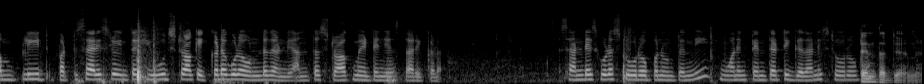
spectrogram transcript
కంప్లీట్ పట్టు శారీస్లో ఇంత హ్యూజ్ స్టాక్ ఎక్కడ కూడా ఉండదండి. అంత స్టాక్ మెయింటైన్ చేస్తారు ఇక్కడ. సండేస్ కూడా స్టోర్ ఓపెన్ ఉంటుంది. మార్నింగ్ టెన్ థర్టీకి కదండి స్టోర్ ఓపెన్ టెన్ థర్టీ అండి.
